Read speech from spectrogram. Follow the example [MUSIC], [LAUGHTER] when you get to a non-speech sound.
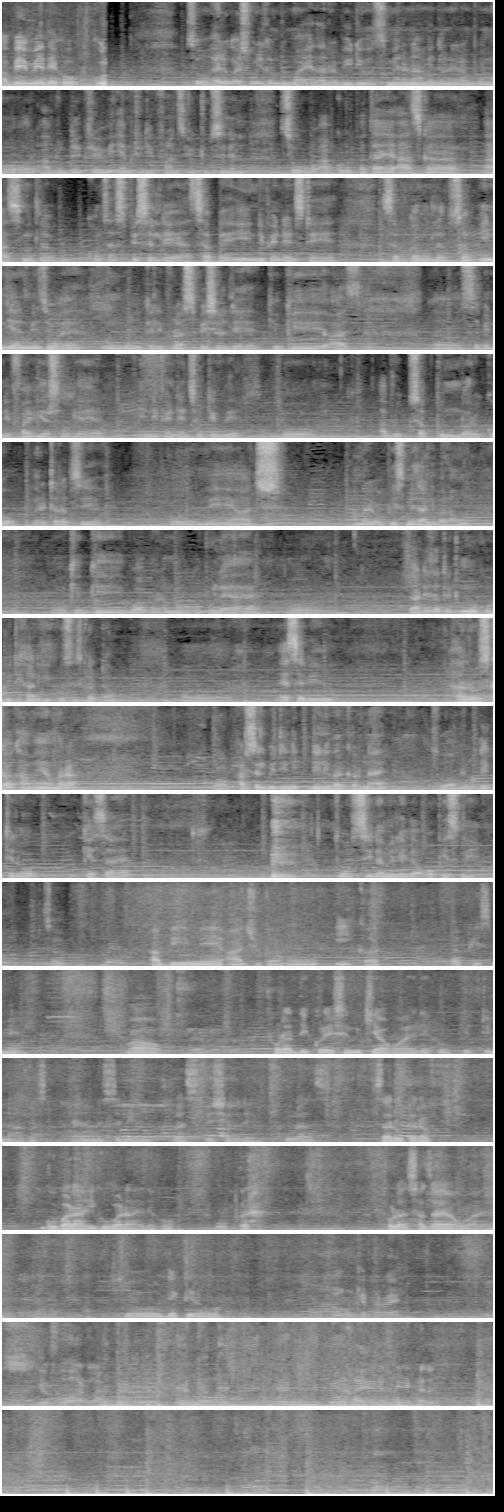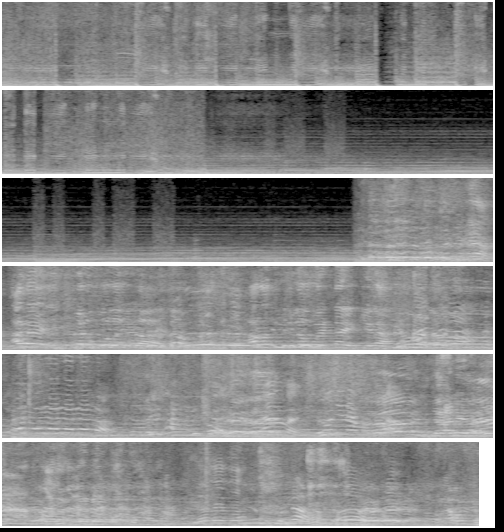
अभी मैं देखो so hello guys welcome to my other videos मेरा नाम है धोनीराम ब्रह्म और आप लोग देख रहे हो M T D France YouTube channel so आपको तो पता है आज का, आज मतलब कौन सा स्पेशल डे है? सब इंडिपेंडेंस डे है। सबका मतलब सब इंडियन में जो है, उन लोगों के लिए पूरा स्पेशल डे है क्योंकि आज सेवेंटी फाइव ईयर्स हो गया है इंडिपेंडेंस होते हुए। तो आप लोग सबको मुबारक को मेरी तरफ़ से। और मैं आज हमारे ऑफ़िस में जाने वाला हूँ। क्योंकि वहाँ पर हम लोगों को बुलाया है और जाते जाते तुम लोग को भी दिखाने की कोशिश करता हूँ। और ऐसे भी हर रोज़ का काम है हमारा। और पार्सल भी डिलीवर करना है। सो आप लोग देखते रहो कैसा है। तो सीधा मिलेगा ऑफ़िस में। सो अभी मैं आ चुका हूँ ई कार्ड ऑफ़िस में। वाह थोड़ा डेकोरेशन किया हुआ है देखो 15 अगस्त। एनोनिसिलिन ना स्पेशल है पूरा चारों तरफ़ गुब्बारा ही गुब्बारा है देखो ऊपर थोड़ा सजाया हुआ है। तो देखते रहो। हम घूम के फिर रहे हैं। यूट्यूब वगैरह [LAUGHS] [LAUGHS]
